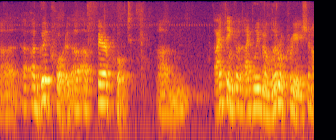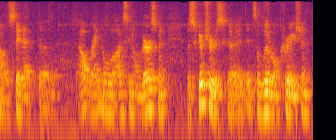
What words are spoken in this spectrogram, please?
Uh, a, good quote, a, a fair quote. Um, I think, I believe in a literal creation. I will say that uh, outright, no, obviously no embarrassment the scriptures, uh, it's a literal creation,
